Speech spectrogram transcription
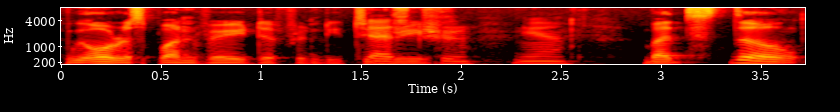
we all respond very differently to that's grief. That's true yeah But still,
